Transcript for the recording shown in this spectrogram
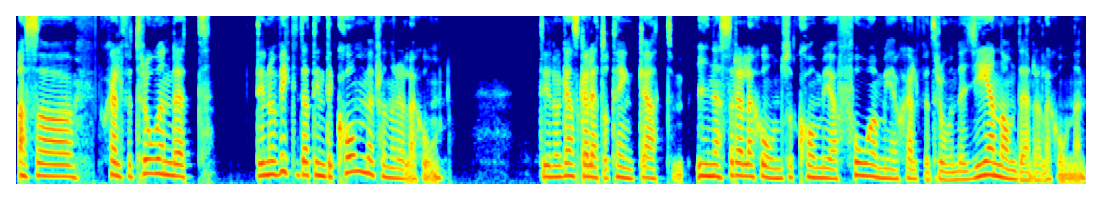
Alltså, självförtroendet, det är nog viktigt att det inte kommer från en relation. Det är nog ganska lätt att tänka att i nästa relation så kommer jag få mer självförtroende genom den relationen.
